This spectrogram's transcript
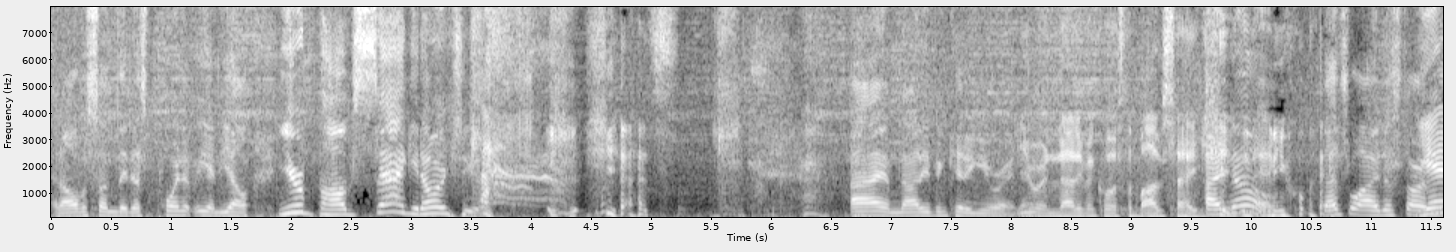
And all of a sudden they just point at me and yell, You're Bob Saget, aren't you? yes. I am not even kidding you right now. You were not even close to Bob Saget. I in know. any way. That's why I just started Yeah,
